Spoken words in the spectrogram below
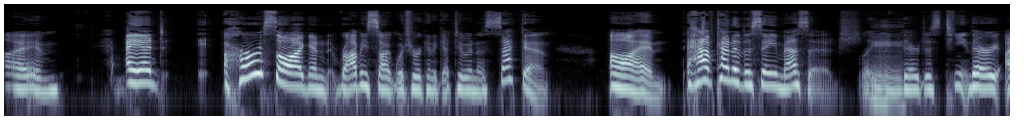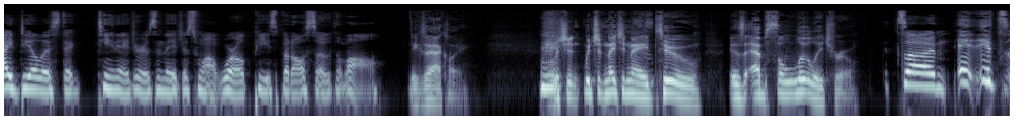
um, and her song and Robbie's song, which we're going to get to in a second, um, have kind of the same message. Like Mhm. they're just teen, they're idealistic teenagers and they just want world peace, but also the mall. Exactly. Which in which in 1992 is absolutely true. It's um, it, it's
